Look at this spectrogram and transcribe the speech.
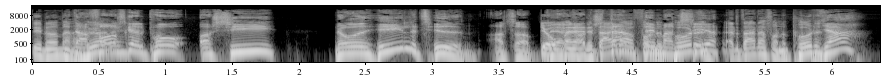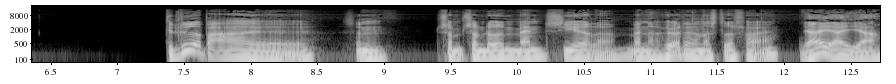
det er noget, man Der har er hørt. forskel på at sige noget hele tiden. Altså, Jo, men er det dig, der har fundet man på det? siger. Er det dig, der har fundet på det? Ja. Det lyder bare øh, sådan, som, som noget, man siger, eller man har hørt et andet sted før, ikke? Ja, ja, ja.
